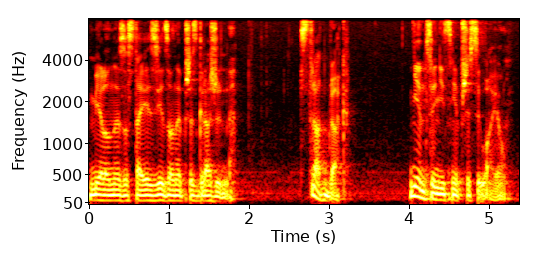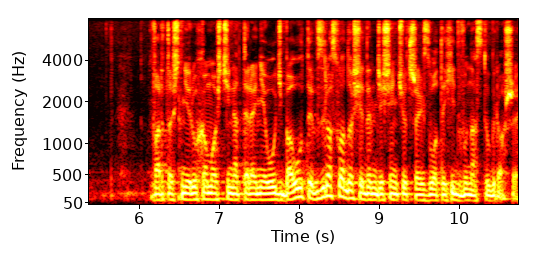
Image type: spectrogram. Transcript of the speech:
Mielone zostaje zjedzone przez Grażynę. Strat brak. Niemcy nic nie przysyłają. Wartość nieruchomości na terenie Łódź Bałuty wzrosła do 73 zł i 12 groszy.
